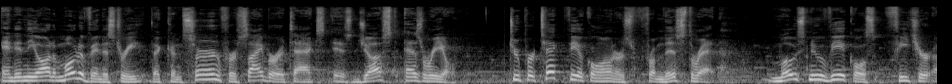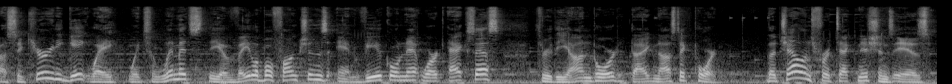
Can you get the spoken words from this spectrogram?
And in the automotive industry, the concern for cyber attacks is just as real. To protect vehicle owners from this threat, most new vehicles feature a security gateway which limits the available functions and vehicle network access through the onboard diagnostic port. The challenge for technicians is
